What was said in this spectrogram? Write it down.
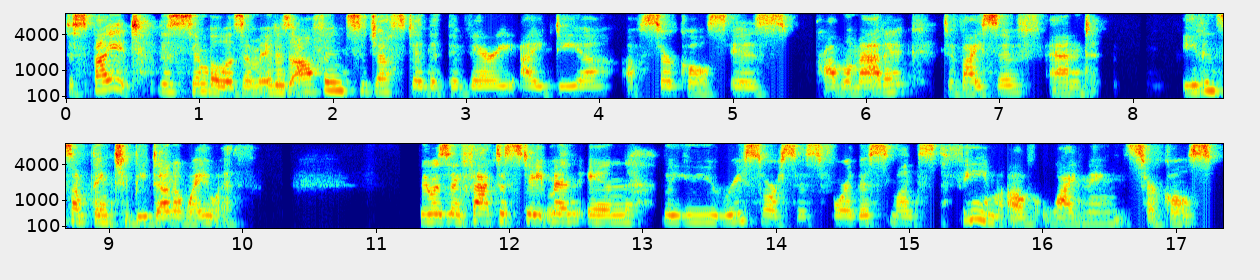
Despite this symbolism, it is often suggested that the very idea of circles is problematic, divisive, and even something to be done away with. There was, in fact, a statement in the UU resources for this month's theme of widening circles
